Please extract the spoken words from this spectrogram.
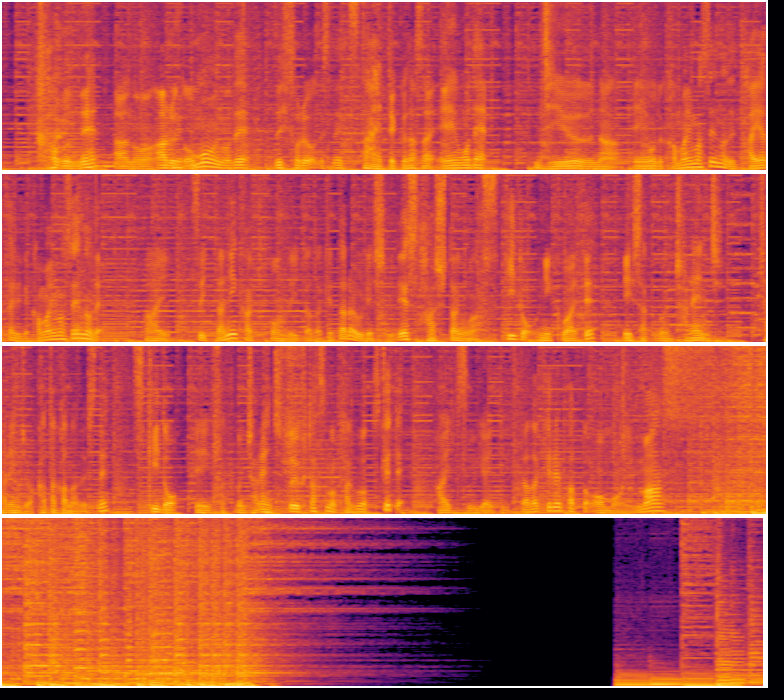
多分ね あのあると思うのでぜひそれをですね伝えてください英語で自由な英語で構いませんので体当たりで構いませんのではい、ツイッターに書き込んでいただけたら嬉しいです。ハッシュタグは好き度に加えて英作文チャレンジ。チャレンジはカタカナですね。好き度、英作文チャレンジという2つのタグをつけて、はい、つぶやいていただければと思います。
